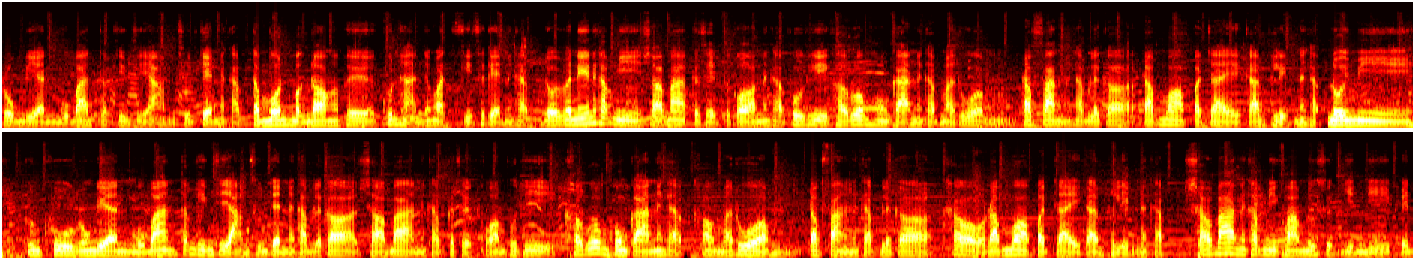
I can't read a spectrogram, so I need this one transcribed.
โรงเรียนหมู่บ้านทับทิมสยาม 07 นะครับตำบลบังดองอำเภอคุนหารจังหวัดศรีสะเกษนะครับโดยวันนี้นะครับมีชาวบ้านเกษตรกรนะครับผู้ที่เข้าร่วมโครงการนะครับมาร่วมรับฟังนะครับแล้วก็รับมอบปัจจัยการผลิตนะครับโดยมีคุณครูโรงเรียนหมู่บ้านทับทิมสยาม 07 นะครับแล้วก็ชาวบ้านนะครับเกษตรกรผู้ที่เข้าร่วมโครงการนะครับเข้ามาร่วมรับฟังนะครับแล้วก็เข้ารับมอบปัจจัยการผลิตนะครับชาวบ้านนะครับมีความรู้สึกยินดีเป็น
